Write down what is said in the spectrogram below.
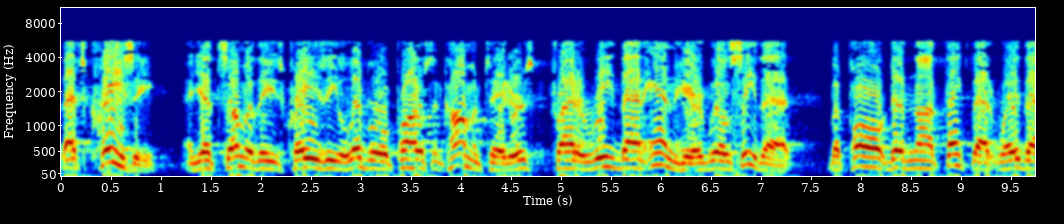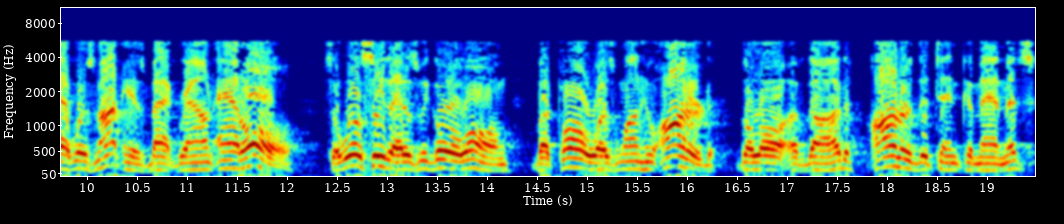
That's crazy. And yet some of these crazy liberal Protestant commentators try to read that in here. We'll see that. But Paul did not think that way. That was not his background at all. So we'll see that as we go along. But Paul was one who honored the law of God, honored the Ten Commandments,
